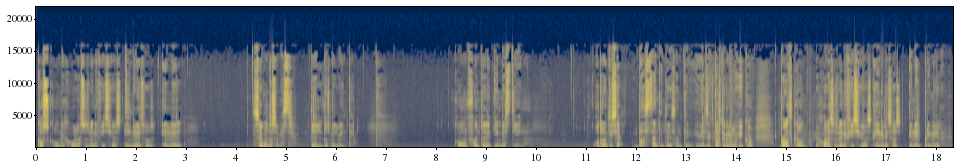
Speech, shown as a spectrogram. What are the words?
Costco mejora sus beneficios e ingresos en el segundo semestre del 2020 con fuente de Investing. Otra noticia bastante interesante en el sector tecnológico, Broadcom mejora sus beneficios e ingresos en el primer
